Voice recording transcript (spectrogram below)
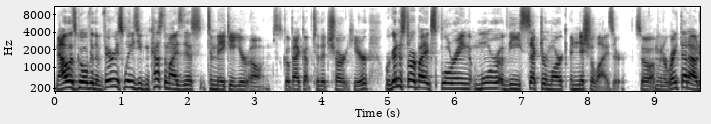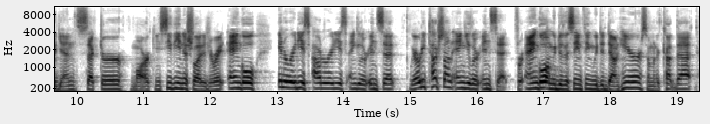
now let's go over the various ways you can customize this to make it your own. Let's go back up to the chart here. We're gonna start by exploring more of the sector mark initializer. So I'm gonna write that out again, sector mark. You see the initializer, right? Angle, inner radius, outer radius, angular inset. We already touched on angular inset. For angle, I'm gonna do the same thing we did down here. So I'm gonna cut that,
